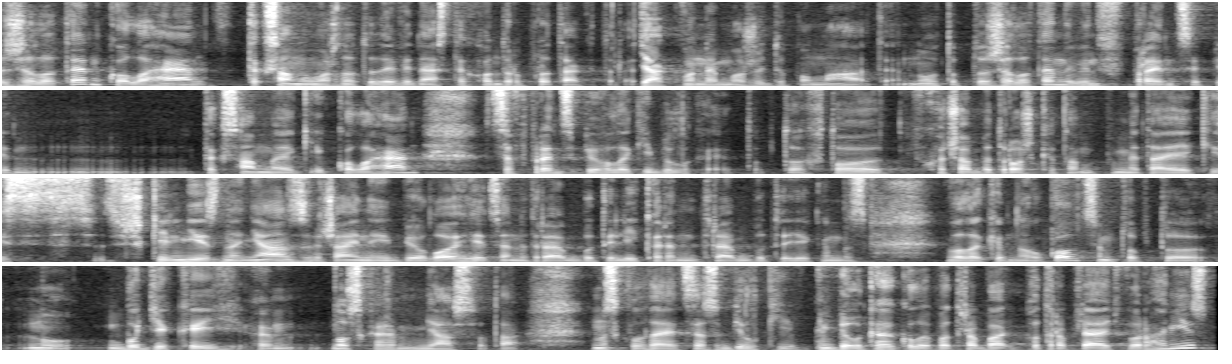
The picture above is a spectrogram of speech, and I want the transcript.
Желатин, колаген, так само можна туди віднести хондропротектори. Як вони можуть допомагати? Ну тобто, желатин він в принципі так само, як і колаген, це в принципі великі білки. Тобто, хто хоча б трошки там пам'ятає якісь шкільні знання звичайної біології, це не треба бути лікарем, не треба бути якимось великим науковцем. Тобто, ну будь-який, ем, ну скажімо, м'ясо, так воно складається з білків. Білки, коли потрапляють в організм,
